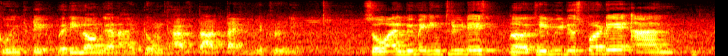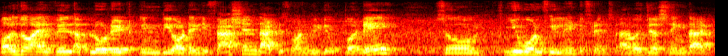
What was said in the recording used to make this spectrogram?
going to take very long and I don't have that time literally. So I'll be making 3 days, uh, 3 videos per day and although I will upload it in the orderly fashion that is one video per day so you won't feel any difference. I was just saying that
